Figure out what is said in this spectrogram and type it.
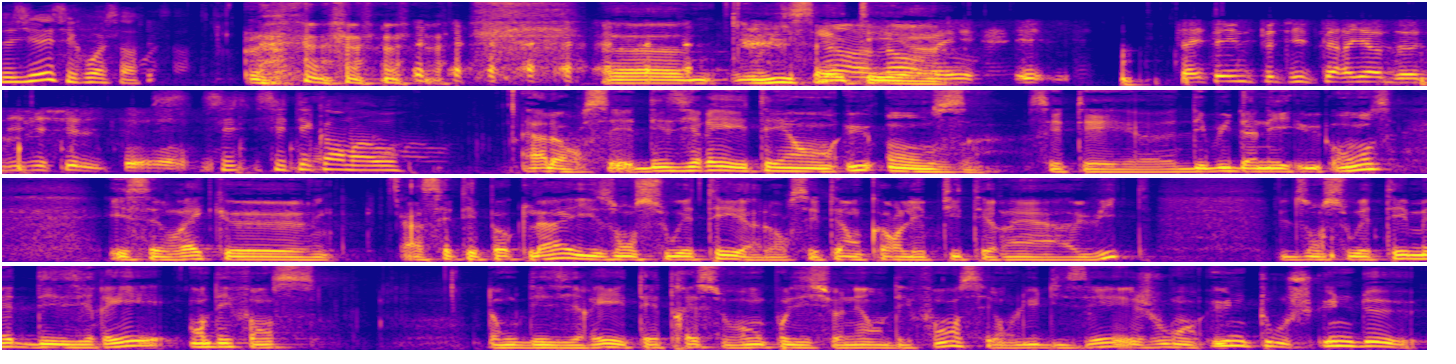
Désiré, c'est quoi ça? Euh, oui, ça a non, été. non, euh, mais et- ça a été une petite période difficile pour. C'était quand, Mao? Alors, c'est Désiré était en U11. C'était euh, début d'année U11. Et c'est vrai que à cette époque-là, ils ont souhaité, alors c'était encore les petits terrains à 8, ils ont souhaité mettre Désiré en défense. Donc Désiré était très souvent positionné en défense et on lui disait joue en une touche, une deux,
